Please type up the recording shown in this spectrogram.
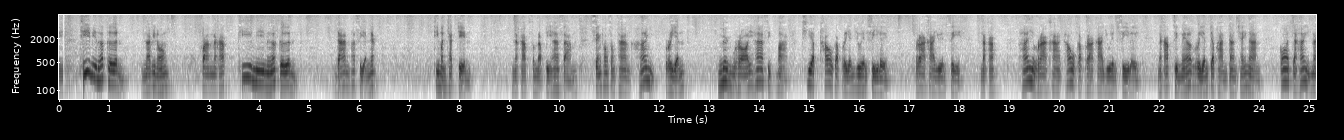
นี้ ที่มีเนื้อเกินนะพี่น้องฟังนะครับ ที่มีเนื้อเกินด้านพระเศียรเนี่ย ที่มันชัดเจนนะครับสำหรับปี 53 แสงทองสองทางให้เหรียญ150 บาท เทียบเท่ากับเหรียญ UNC เลย ราคา UNC นะครับ ให้ราคาเท่ากับราคา UNC เลย นะครับถึงแม้เหรียญจะผ่านการใช้งาน ก็จะให้ใน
